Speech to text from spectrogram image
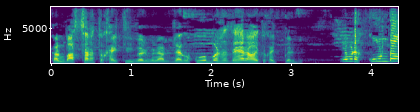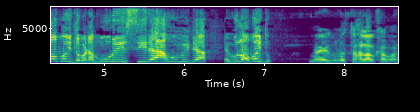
কারণ বাচ্চারা তো খাইতেই পারবে না। আর দেখো কুয়োর বসাতে হেরা হয়তো খাইতে পারবে। এবারে কোনটা অবৈধ বেটা? মুড়ি সিরা আহুমিডিয়া এগুলো অবৈধ? না এগুলো তো হালাল খাবার।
